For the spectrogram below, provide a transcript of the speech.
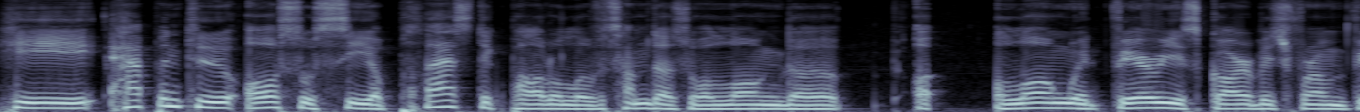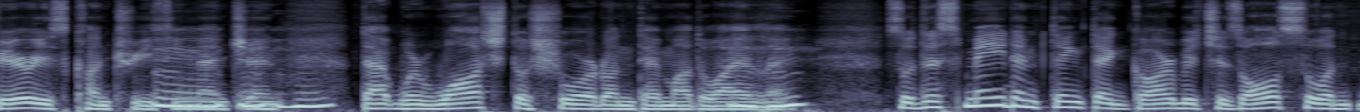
he happened to also see a plastic bottle of samdasu along the uh, along with various garbage from various countries he mm-hmm, mentioned mm-hmm. that were washed ashore on Daemado mm-hmm. Island. So this made him think that garbage is also a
